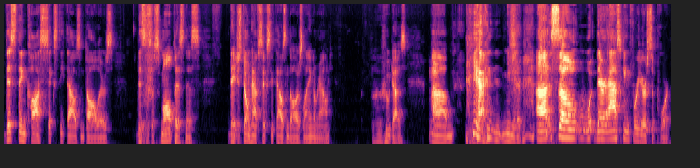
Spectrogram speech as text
This thing costs sixty thousand dollars. This is a small business. They just don't have sixty thousand dollars laying around. Who, who does? No. Um, yeah, me neither. Uh, so w- they're asking for your support,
